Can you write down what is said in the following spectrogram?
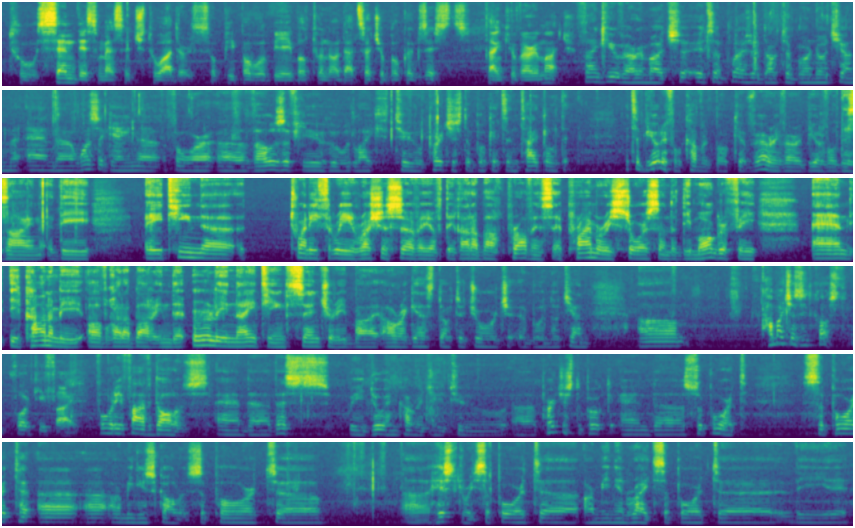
to send this message to others so people will be able to know that such a book exists. Thank you very much. Thank you very much. It's a pleasure, Dr. Bournoutian. And uh, once again, uh, for uh, those of you who would like to purchase the book, it's entitled, it's a beautiful covered book, a very, very beautiful design. The 1823 Russian survey of the Karabakh province, a primary source on the demography and economy of Karabakh in the early 19th century by our guest, Dr. George Bournoutian. Um, how much does it cost? 45. $45. And uh, this, we do encourage you to uh, purchase the book and uh, support. Support uh, uh, Armenian scholars, support uh, history, support uh, Armenian rights, support uh, the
